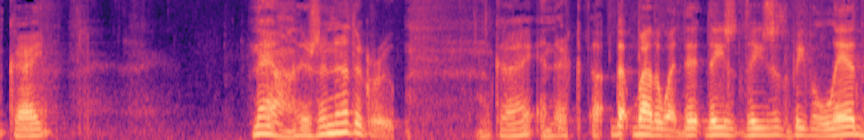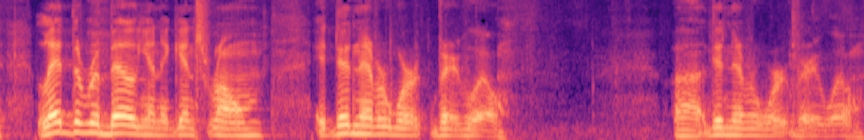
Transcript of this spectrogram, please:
Okay? Now, there's another group. Okay, and uh, by the way, th- these these are the people led led the rebellion against Rome. It didn't ever work very well. Uh, didn't ever work very well.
